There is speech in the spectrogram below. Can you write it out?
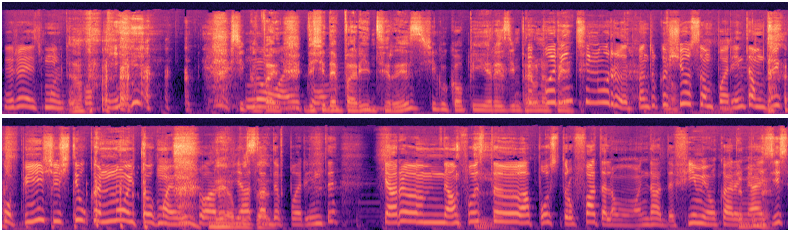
Râzi mult cu copiii. și cu nu păr- deși de părinți râzi și cu copiii râzi împreună de părinții nu râd, pentru că no. și eu sunt părinte, am doi copii și știu că nu-i tocmai ușoară viața amuzant. de părinte. Chiar um, am fost uh, apostrofată la un moment dat de fiul care mi-a zis...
